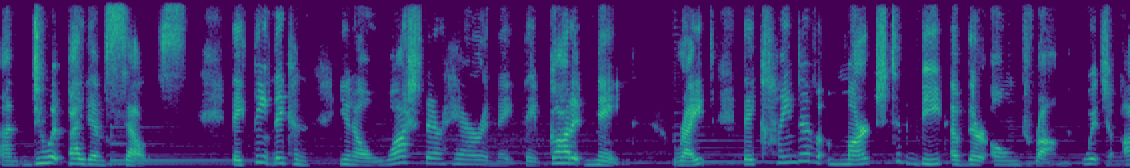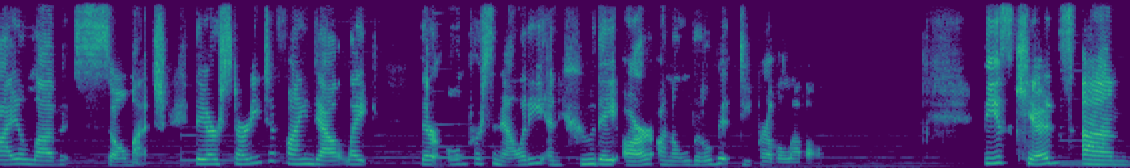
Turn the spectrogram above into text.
um, do it by themselves. They think they can, you know, wash their hair and they, they've got it made right? They kind of march to the beat of their own drum, which I love so much. They are starting to find out like their own personality and who they are on a little bit deeper of a level. These kids um,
